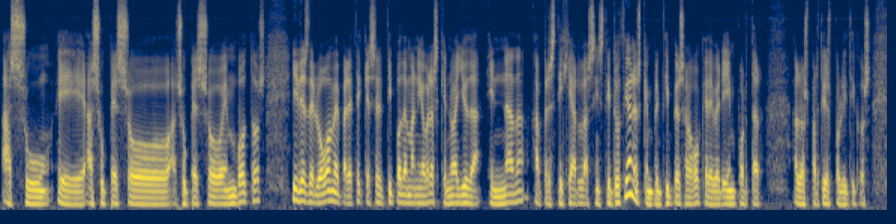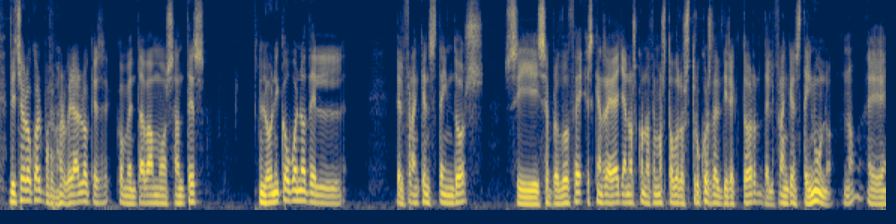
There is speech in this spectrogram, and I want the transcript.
a su su, eh, a, su peso, a su peso en votos y desde luego me parece que es el tipo de maniobras que no ayuda en nada a prestigiar las instituciones, que en principio es algo que debería importar a los partidos políticos. Dicho lo cual, por volver a lo que comentábamos antes, lo único bueno del, del Frankenstein 2 si se produce, es que en realidad ya nos conocemos todos los trucos del director del Frankenstein 1, ¿no? Eh,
